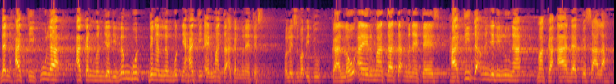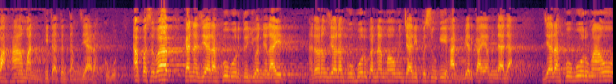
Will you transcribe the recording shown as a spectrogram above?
dan hati pula akan menjadi lembut dengan lembutnya hati air mata akan menetes. Oleh sebab itu, kalau air mata tak menetes, hati tak menjadi lunak, maka ada kesalahpahaman kita tentang ziarah kubur. Apa sebab? Karena ziarah kubur tujuannya lain. Ada orang ziarah kubur karena mau mencari pesugihan biar kaya mendadak. Ziarah kubur mau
